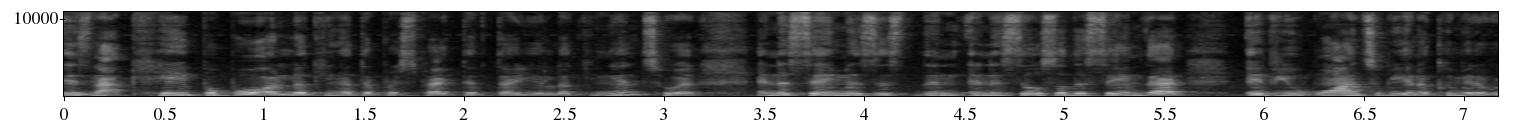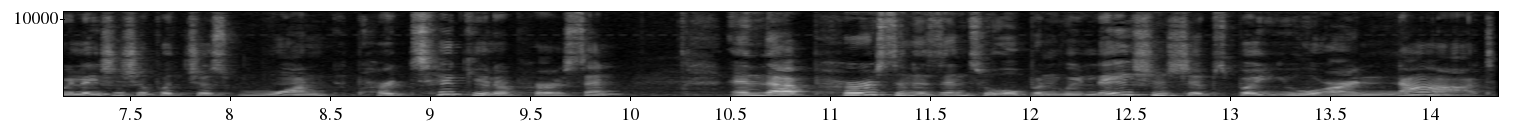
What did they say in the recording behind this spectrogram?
is not capable of looking at the perspective that you're looking into it and the same is this and it's also the same that if you want to be in a committed relationship with just one particular person and that person is into open relationships but you are not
